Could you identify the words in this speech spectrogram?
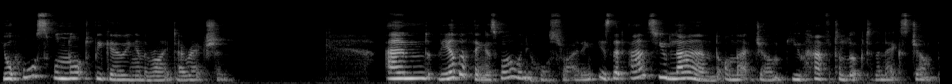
your horse will not be going in the right direction. And the other thing as well when you're horse riding is that as you land on that jump, you have to look to the next jump.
